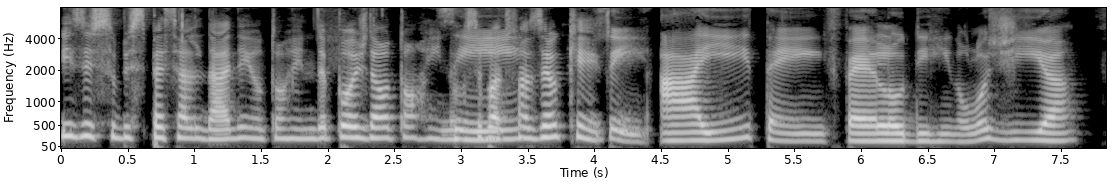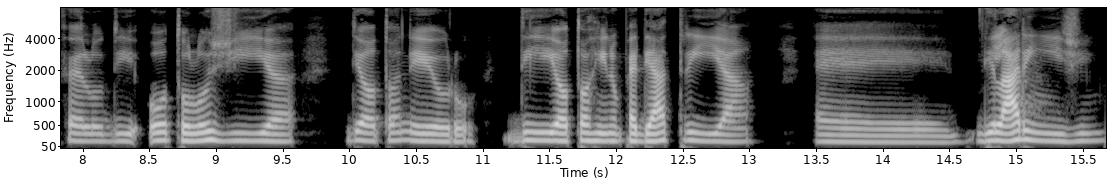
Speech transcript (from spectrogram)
Existe subespecialidade em otorrino depois da otorrino. Você pode Sim. fazer o quê? Sim, aí tem fellow de rinologia, fellow de otologia, de otoneuro, de otorrinopediatria, eh, de laringe.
